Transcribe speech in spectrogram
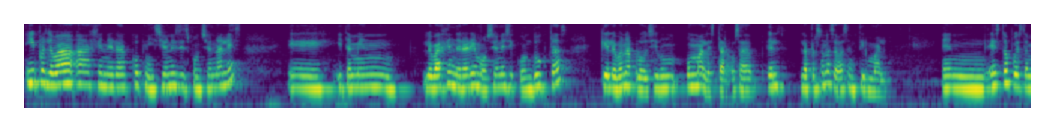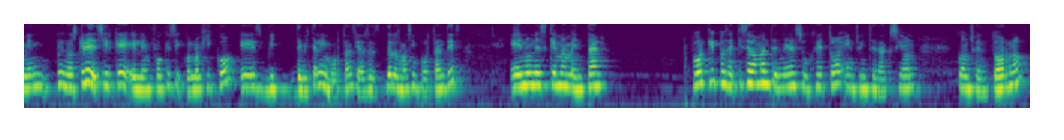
Y pues le va a generar cogniciones disfuncionales eh, y también le va a generar emociones y conductas que le van a producir un, un malestar, o sea, él, la persona se va a sentir mal. En esto pues también pues nos quiere decir que el enfoque psicológico es de vital importancia, es de los más importantes en un esquema mental porque pues aquí se va a mantener el sujeto en su interacción con su entorno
